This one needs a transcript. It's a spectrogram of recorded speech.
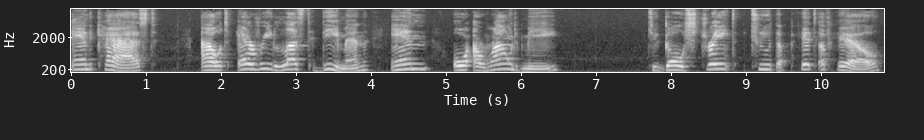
and cast out every lust demon in or around me to go straight to the pit of hell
